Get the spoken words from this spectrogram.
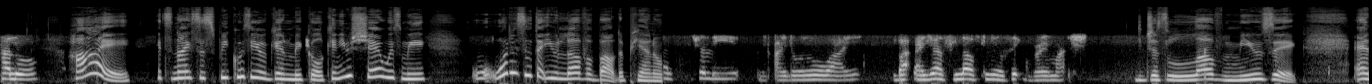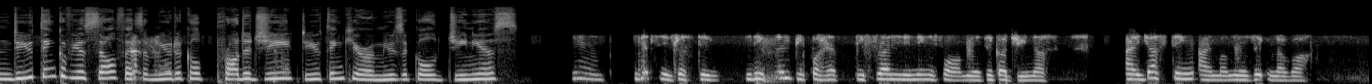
Hello. Hi. It's nice to speak with you again, Mikkel. Can you share with me what is it that you love about the piano? Actually, I don't know why, but I just love music very much. You just love music. And do you think of yourself as a musical prodigy? Do you think you're a musical genius? Hmm, that's interesting. Different people have different meanings for musical genius. I just think I'm a music lover.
